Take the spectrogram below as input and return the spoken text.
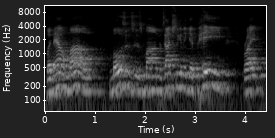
But now, mom, Moses' mom, is actually going to get paid, right?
